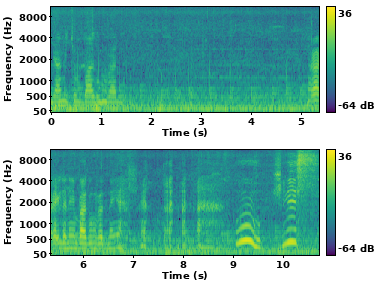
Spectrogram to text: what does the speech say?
Gamit yung bagong rod. Nakakailan na yung bagong rod na yan. Woo! Sheesh!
